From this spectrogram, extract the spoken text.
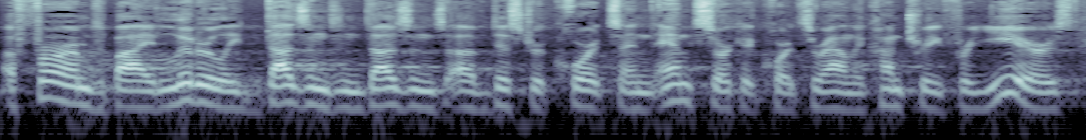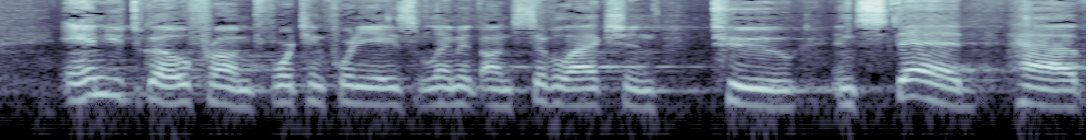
affirmed by literally dozens and dozens of district courts and, and circuit courts around the country for years. And you go from 1448's limit on civil action to instead have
